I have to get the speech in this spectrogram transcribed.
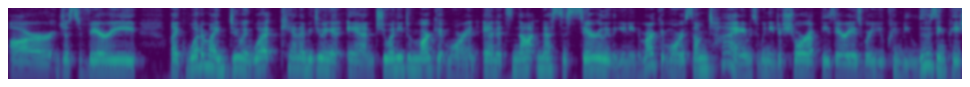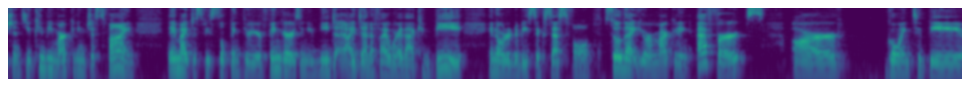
are just very like, what am I doing? What can I be doing? And do I need to market more? And, and it's not necessarily that you need to market more. Sometimes we need to shore up these areas where you can be losing patients. You can be marketing just fine. They might just be slipping through your fingers and you need to identify where that can be in order to be successful so that your marketing efforts are going to be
